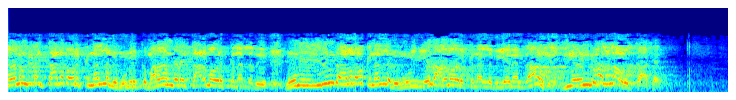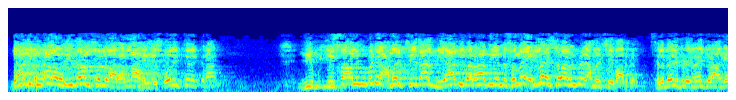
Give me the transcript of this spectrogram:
இரணம் கிடைத்தாலும் அவருக்கு நல்லது மூமிக்கு மரணம் கிடைத்தாலும் அவருக்கு நல்லது மூமின் இருந்தாலும் அவருக்கு நல்லது மூமின் ஏதாலும் அவருக்கு நல்லது. ஏனென்றால் இரண்டும் அல்லாவுக்காக. வியாதி வந்தால் அவர் இதுதான் சொல்லுவார் அல்லாஹ் என்னை சோதித்திருக்கிறான். இஸ்லாமின்படி அமல் செய்தால் வியாதி வராது என்று சொன்னா எல்லா இஸ்லாமின்படி அமல் செய்வார்கள். சில பேர் இப்படி நினைக்கிறாங்க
